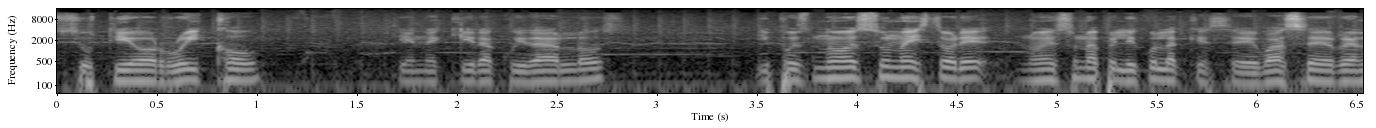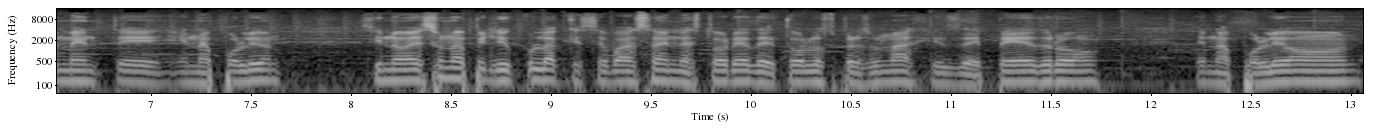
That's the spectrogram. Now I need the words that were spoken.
su tío Rico tiene que ir a cuidarlos. Y pues no es una historia, no es una película que se base realmente en Napoleón, sino es una película que se basa en la historia de todos los personajes, de Pedro, de Napoleón,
